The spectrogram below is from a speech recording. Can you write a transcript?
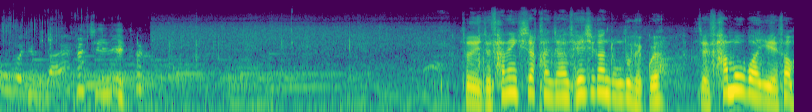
먹은 거지, 우리가. 그렇지. 저는 이제 산행 시작한 지 한 3시간 정도 됐고요. 이제 3호바위에서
